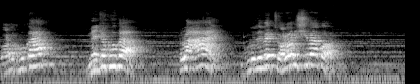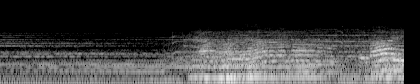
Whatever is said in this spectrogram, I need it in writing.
বড় খোকা মেজ খোকা তোরা আয় গুরুদেবের চরণ সেবা কর। হরে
